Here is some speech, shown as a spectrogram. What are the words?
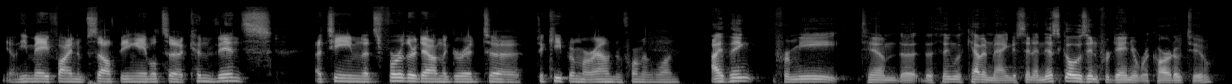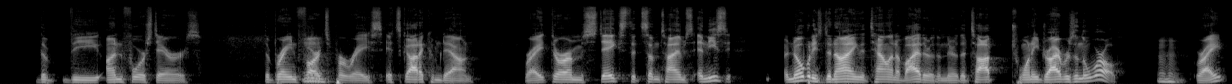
you know, he may find himself being able to convince a team that's further down the grid to to keep him around in Formula One. I think for me, Tim, the the thing with Kevin Magnussen, and this goes in for Daniel Ricciardo too, the the unforced errors, the brain farts mm. per race. It's got to come down, right? There are mistakes that sometimes, and these nobody's denying the talent of either of them. They're the top twenty drivers in the world, mm-hmm. right?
